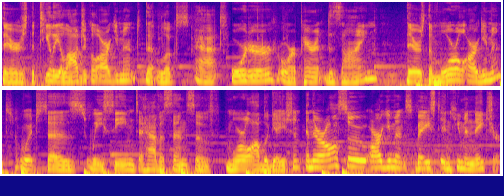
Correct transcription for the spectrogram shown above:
There's the teleological argument that looks at order or apparent design. There's the moral argument, which says we seem to have a sense of moral obligation. And there are also arguments based in human nature.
